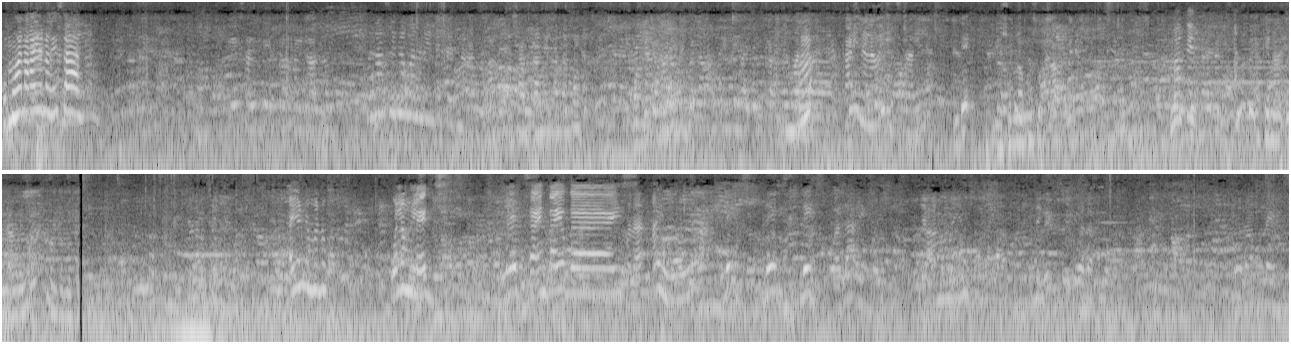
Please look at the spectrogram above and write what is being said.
Kumuha na kayo ng isa. Wala sila 197 na lang. Ha? Kain na lang extra. Hindi, busog na busog ako. Bakit? Ano ba kinain namin? Ayun naman ako. Walang legs. Legs. Kain tayo guys. Wala. Ay, wala. Legs, legs, legs. Wala eh. Yan na yun. Legs, wala. Walang legs.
